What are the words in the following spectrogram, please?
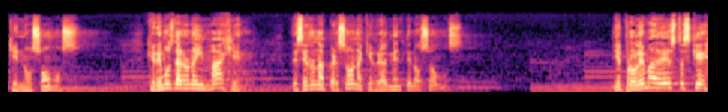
que no somos. Queremos dar una imagen de ser una persona que realmente no somos. Y el problema de esto es que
